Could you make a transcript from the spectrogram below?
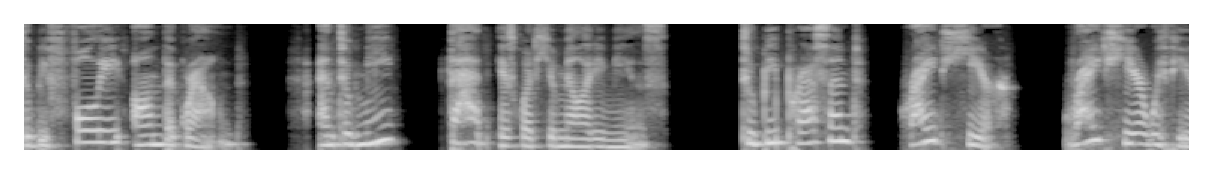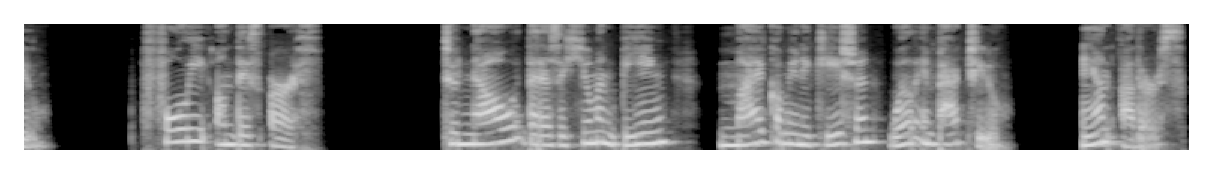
to be fully on the ground. And to me, that is what humility means. To be present right here, right here with you, fully on this earth. To know that as a human being, my communication will impact you and others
